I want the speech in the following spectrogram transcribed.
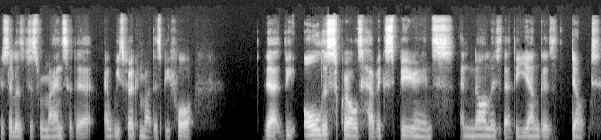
Priscilla just reminds her that, and we've spoken about this before, that the older Skrulls have experience and knowledge that the youngers don't.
